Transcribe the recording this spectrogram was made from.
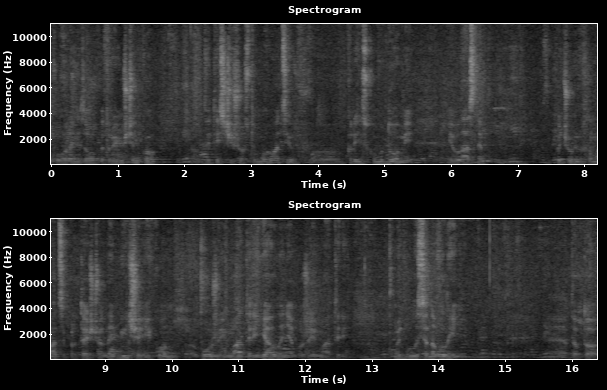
яку організував Петро Ющенко в 2006 році в е, Українському домі. І, власне, почув інформацію про те, що найбільше ікон Божої Матері, явлення Божої Матері відбулося на Волині. Е, Тобто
